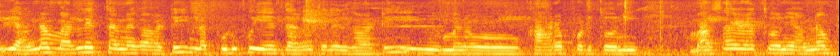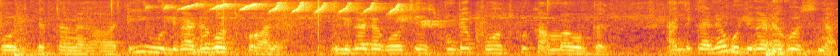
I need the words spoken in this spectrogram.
ఇది అన్నం మరలెత్తన్న కాబట్టి ఇలా పులుపు ఏం తగ్గలేదు కాబట్టి మనం కారపొడితోని మసాలాతోని అన్నం పోసుకెత్తన్న కాబట్టి ఉల్లిగడ్డ కోసుకోవాలి. ఉల్లిగడ్డ కోసేసుకుంటే పోసుకు కమ్మగా ఉంటుంది అందుకనే ఉల్లిగడ్డ కోసిన.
